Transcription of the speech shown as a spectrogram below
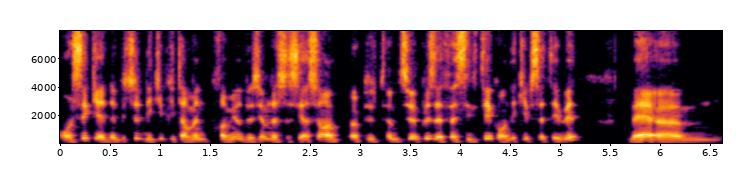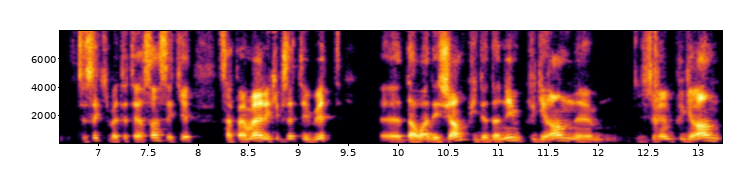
on sait que d'habitude, l'équipe qui termine premier ou deuxième d'association a un, petit peu plus de facilité contre l'équipe 7 et 8. Mais c'est ça qui va être intéressant, c'est que ça permet à l'équipe 7 et 8 d'avoir des jambes puis de donner une plus grande, je dirais une plus grande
